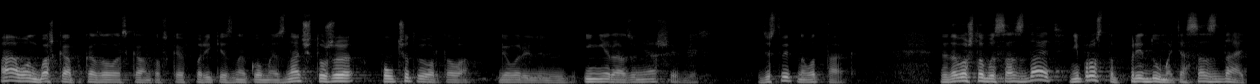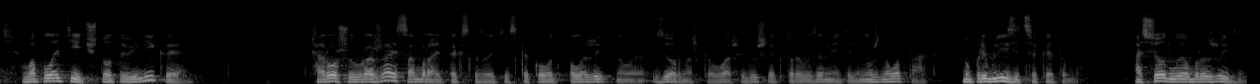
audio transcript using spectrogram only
А вон башка показалась кантовская в парике знакомая. Значит, уже полчетвертого, говорили люди. И ни разу не ошиблись. Действительно, вот так. Для того, чтобы создать, не просто придумать, а создать, воплотить что-то великое – хороший урожай собрать, так сказать, из какого-то положительного зернышка в вашей душе, которое вы заметили, нужно вот так. Ну, приблизиться к этому. Оседлый образ жизни.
